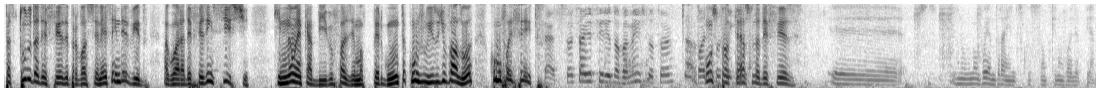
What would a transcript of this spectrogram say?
para tudo da defesa e para Vossa Excelência é indevido. Agora, a defesa insiste que não é cabível fazer uma pergunta com juízo de valor, como foi feito. Certo. Então está indeferido novamente, doutor? Tá, com os protestos da defesa. É, eu não, não, vou entrar em discussão porque não vale a pena.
